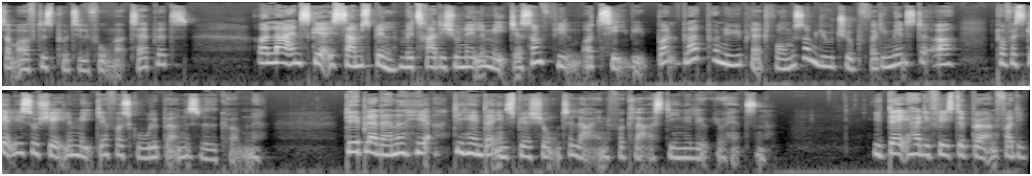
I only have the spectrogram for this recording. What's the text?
som oftest på telefoner og tablets – og lejen sker i samspil med traditionelle medier som film og tv, blot på nye platforme som YouTube for de mindste og på forskellige sociale medier for skolebørnenes vedkommende. Det er blandt andet her, de henter inspiration til lejen, forklarer Stine Lev Johansen. I dag har de fleste børn fra de,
